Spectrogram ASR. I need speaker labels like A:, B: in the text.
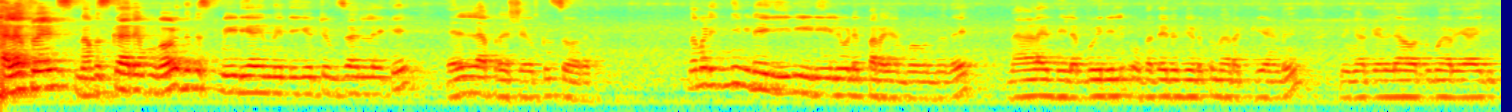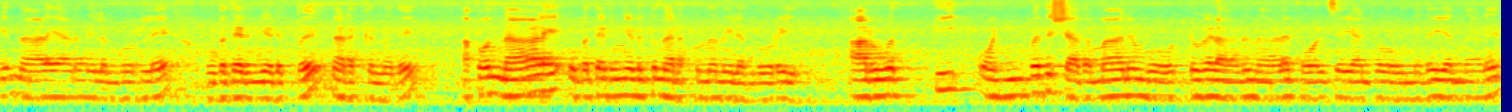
A: Hello friends നമസ്കാരം. Goal best media എന്നതിന്റെ YouTube ചാനലിലേക്ക് എല്ലാ പ്രേക്ഷകർക്കും സ്വാഗതം. നമ്മൾ ഇന്നിവിടെ ഈ വീഡിയോയിലൂടെ പറയാൻ പോകുന്നത് നാളെ നിലമ്പൂരിൽ ഉപതെരഞ്ഞെടുപ്പ് നടക്കുകയാണ്. നിങ്ങൾക്ക് എല്ലാവർക്കും അറിയായിരിക്കും നാളെയാണ് നിലമ്പൂരിലെ ഉപതെരഞ്ഞെടുപ്പ് നടക്കുന്നത്. അപ്പോൾ നാളെ ഉപതെരഞ്ഞെടുപ്പ് നടക്കുന്ന നിലമ്പൂരിൽ അറുപത്തി ഒൻപത് ശതമാനം വോട്ടുകളാണ് നാളെ പോൾ ചെയ്യാൻ പോകുന്നത് എന്നാണ്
